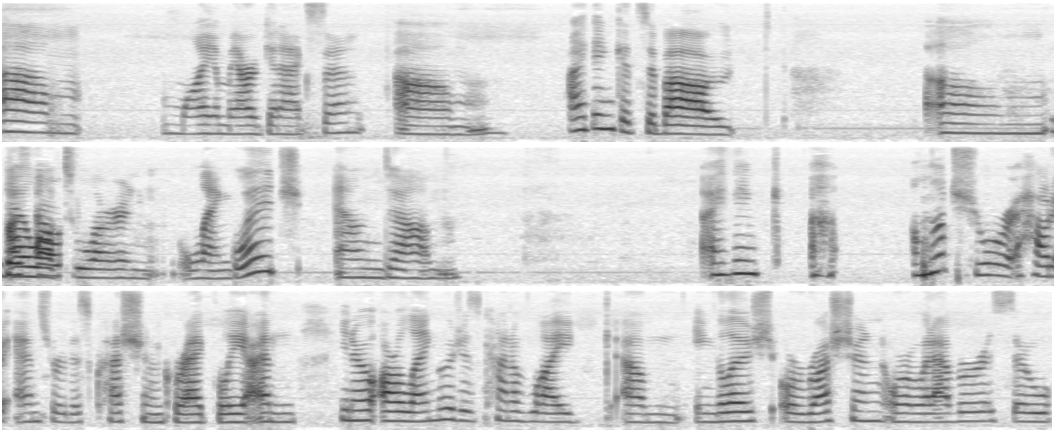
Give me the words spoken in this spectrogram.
Um, my American accent, um, I think it's about um, I That's our love to learn language, and um, I think I'm not sure how to answer this question correctly. And you know, our language is kind of like um, English or Russian or whatever, so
